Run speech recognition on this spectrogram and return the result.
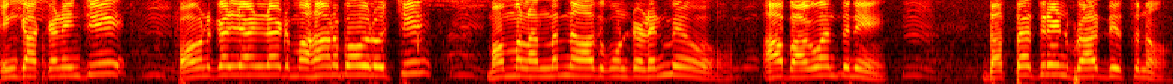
ఇంకా అక్కడి నుంచి పవన్ కళ్యాణ్ లాంటి మహానుభావులు వచ్చి మమ్మల్ని అందరినీ ఆదుకుంటాడని మేము ఆ భగవంతుని దత్తాత్రేయుని ప్రార్థిస్తున్నాం.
